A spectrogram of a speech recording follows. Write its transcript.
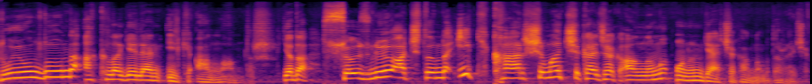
duyulduğunda akla gelen ilk anlamdır. Ya da sözlüğü açtığımda ilk karşıma çıkacak anlamı onun gerçek anlamıdır Recep.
